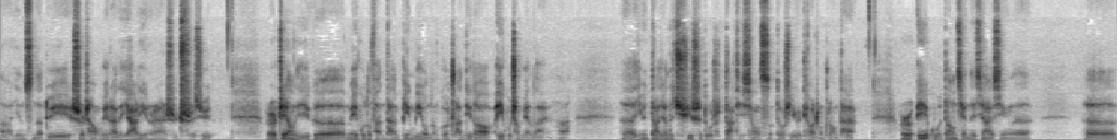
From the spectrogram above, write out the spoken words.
啊，因此呢，对市场未来的压力仍然是持续的。而这样的一个美股的反弹，并没有能够传递到 A 股上面来啊，呃，因为大家的趋势都是大体相似，都是一个调整状态。而 A 股当前的下行呢，呃，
